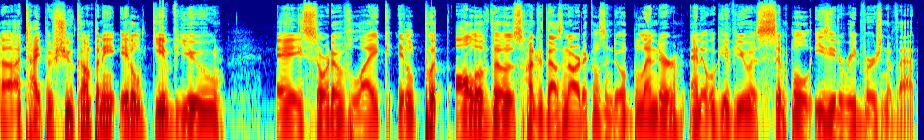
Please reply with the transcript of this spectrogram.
a type of shoe company, it'll give you a sort of like it'll put all of those hundred thousand articles into a blender, and it will give you a simple, easy to read version of that.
